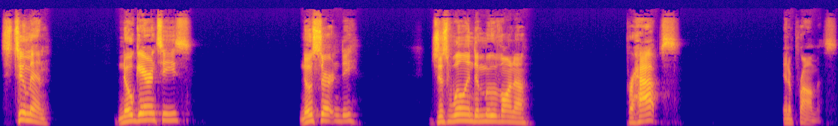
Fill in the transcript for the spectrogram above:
It's two men, no guarantees, no certainty, just willing to move on a perhaps and a promise.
